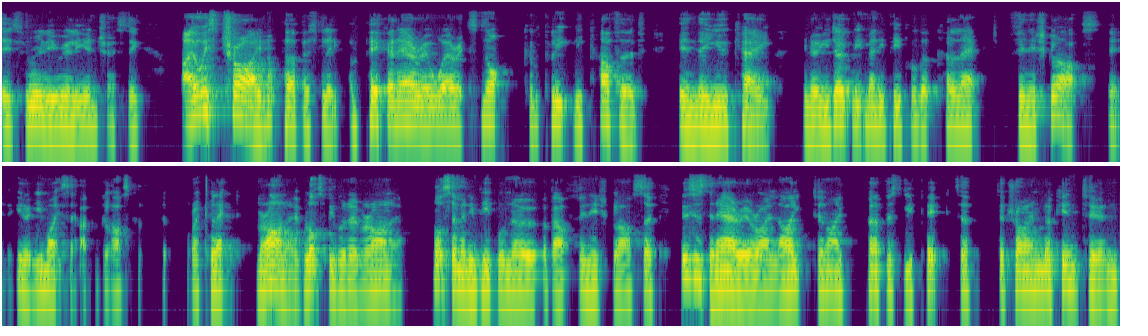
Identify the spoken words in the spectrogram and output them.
it's really really interesting. I always try, not purposely, and pick an area where it's not completely covered in the UK. You know, you don't meet many people that collect Finnish glass. It, you know, you might say I'm a glass collector, or I collect Murano. Lots of people know Murano not so many people know about Finnish glass. So this is an area I liked and I purposely picked to, to try and look into. And,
